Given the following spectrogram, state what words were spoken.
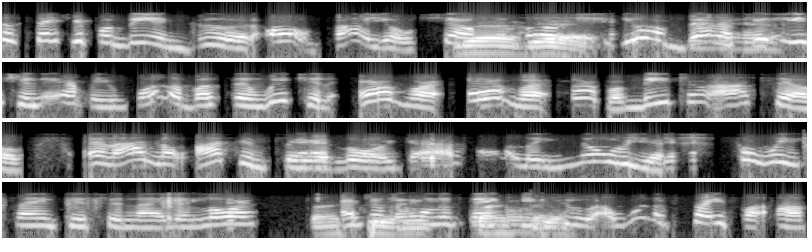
just thank you for being good all by yourself. And Lord, you are better to each and every one of us than we can ever, ever, ever be to ourselves. And I know I can say it, Lord God. Hallelujah. So we thank you tonight. And Lord, Thank I just you. want to thank, you too. I want to pray for our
